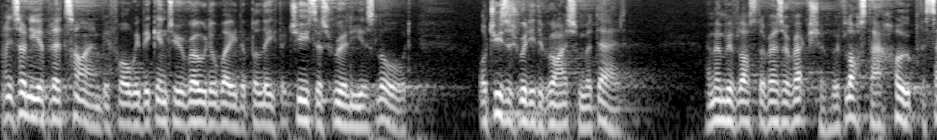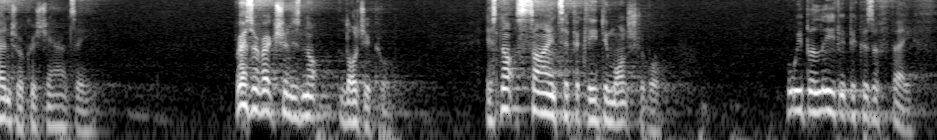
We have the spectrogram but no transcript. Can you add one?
And it's only a bit of time before we begin to erode away the belief that Jesus really is Lord, or Jesus really rise from the dead. And then we've lost the resurrection. We've lost our hope, the center of Christianity. Resurrection is not logical, it's not scientifically demonstrable. But we believe it because of faith,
